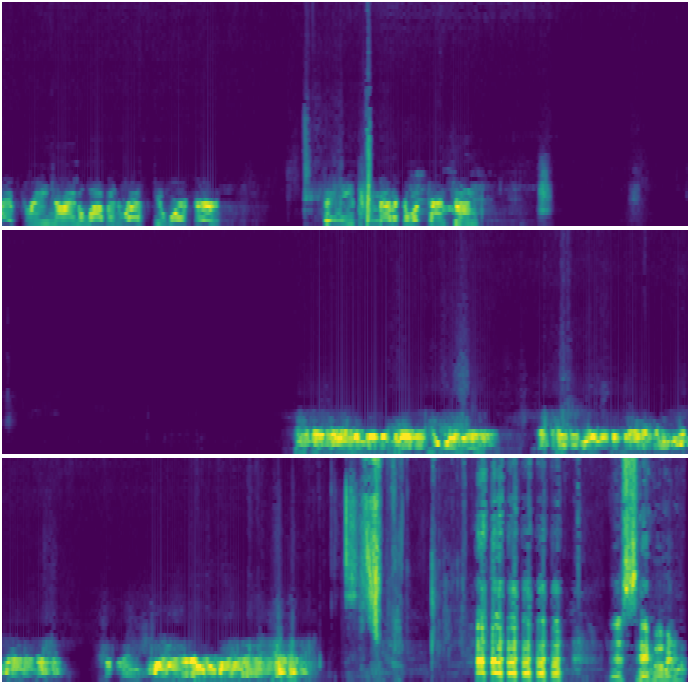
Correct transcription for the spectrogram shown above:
I have three 911 rescue workers. They need some medical attention. These are 911 rescue workers. They just want some medical attention. The same kind that Al Qaeda is getting. the same one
